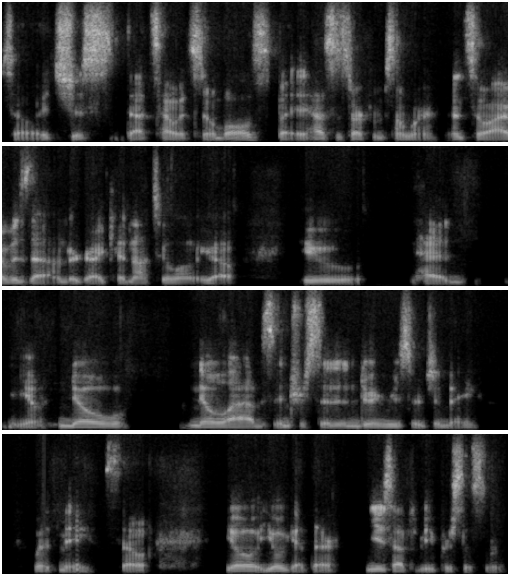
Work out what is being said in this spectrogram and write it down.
So it's just that's how it snowballs, but it has to start from somewhere. And so I was that undergrad kid not too long ago who had you know no no labs interested in doing research in me with me so you'll you'll get there you just have to be persistent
